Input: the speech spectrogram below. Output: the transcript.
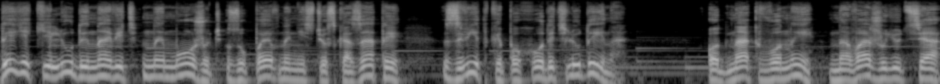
деякі люди навіть не можуть з упевненістю сказати, звідки походить людина. Однак вони наважуються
